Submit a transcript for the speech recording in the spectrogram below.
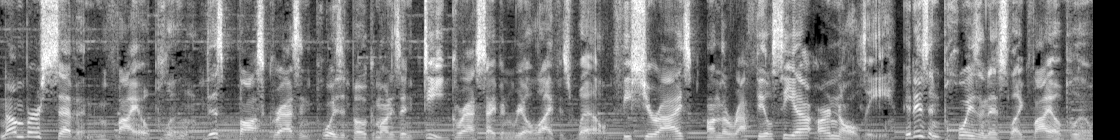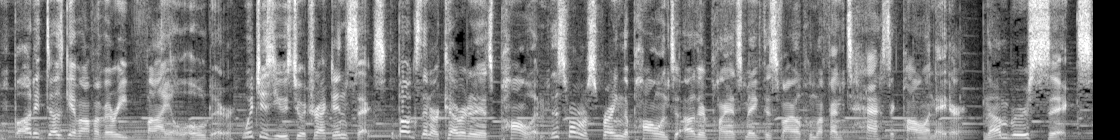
Number 7, Vileplume. This boss grass and poison Pokemon is indeed grass type in real life as well. Feast your eyes on the Rafflesia arnoldi. It isn't poisonous like Vileplume, but it does give off a very vile odor, which is used to attract insects. The bugs then are covered in its pollen. This form of spraying the pollen to other plants make this Vileplume a fantastic pollinator. Number 6.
